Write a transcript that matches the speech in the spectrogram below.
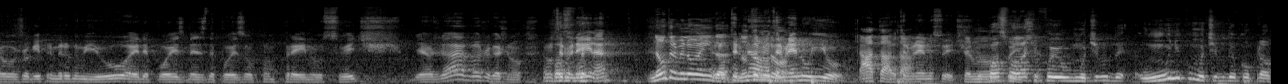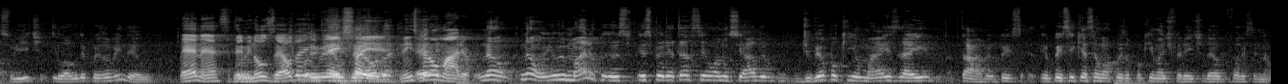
eu joguei primeiro no Wii U, aí depois, meses depois, eu comprei no Switch. E eu já vou jogar de novo. Eu não terminei, né? não terminou ainda, Eu ter- não não, eu terminou. terminei no Wii U. Ah, tá, Eu tá. terminei no Switch. Terminou Eu posso falar Switch. que foi o motivo, de- o único motivo de eu comprar o Switch e logo depois eu vendê-lo. É, né? Você terminou o Zelda e é isso aí. Nem esperou É, o Mario. Não, não, e o Mario, eu eu esperei até ser um anunciado, de ver um pouquinho mais, daí, tá, eu pensei, eu pensei que ia ser uma coisa um pouquinho mais diferente, daí eu falei assim, não.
